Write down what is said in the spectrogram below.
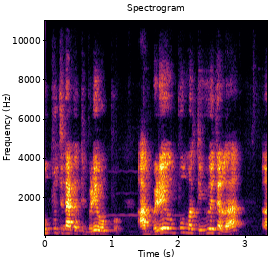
ಉಪ್ಪು ತಿನ್ನಾಕತ್ತಿ ಬಿಳಿ ಉಪ್ಪು. ಆ ಬಿಳಿ ಉಪ್ಪು ಮತ್ತೆ ಇವು ಐತಲ್ಲ ಆ,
